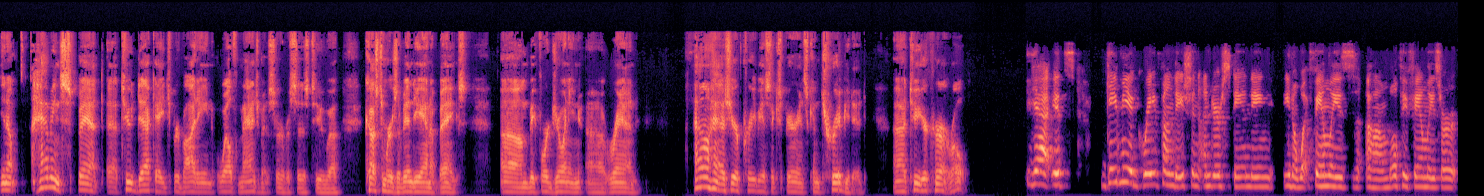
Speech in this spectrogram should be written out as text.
you know, having spent uh, two decades providing wealth management services to uh, customers of Indiana banks um, before joining uh, how has your previous experience contributed uh, to your current role? Yeah, it's gave me a great foundation understanding, you know, what families, um, wealthy families are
